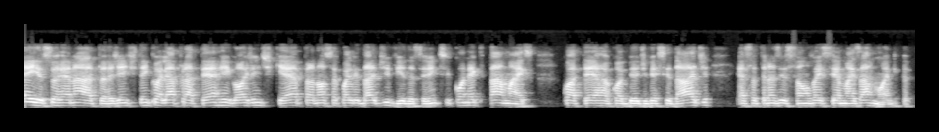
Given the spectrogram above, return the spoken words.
É isso, Renata. A gente tem que olhar para a terra igual a gente quer para a nossa qualidade de vida. Se a gente se conectar mais com a terra, com a biodiversidade, essa transição vai ser mais harmônica.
